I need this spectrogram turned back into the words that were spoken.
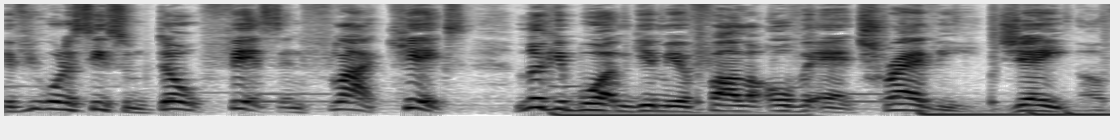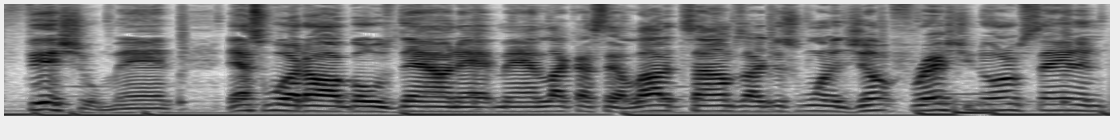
if you want to see some dope fits and fly kicks, look at boy and give me a follow over at Travy J Official, man. That's where it all goes down at, man. Like I said, a lot of times I just want to jump fresh, you know what I'm saying? And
